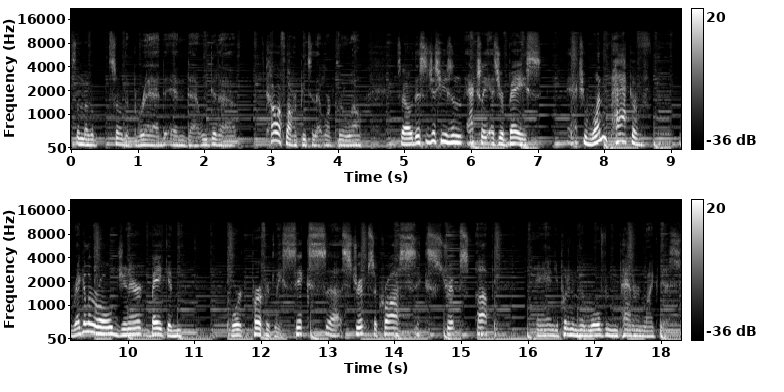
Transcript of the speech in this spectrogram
some of the, some of the bread. And uh, we did a cauliflower pizza that worked real well. So this is just using actually as your base, actually one pack of regular old generic bacon worked perfectly. Six uh, strips across, six strips up and you put it in the woven pattern like this.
